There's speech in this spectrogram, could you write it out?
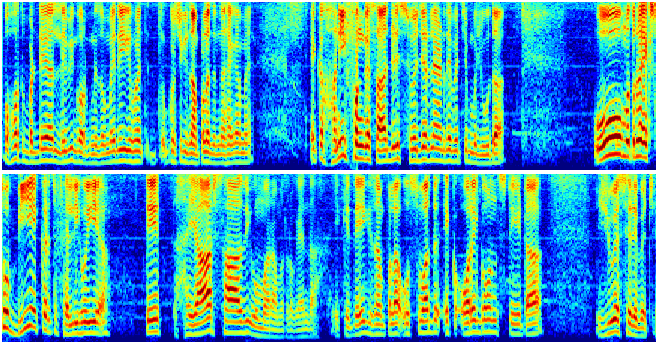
ਬਹੁਤ ਵੱਡੇ ਲਿਵਿੰਗ ਆਰਗੇਨਿਜ਼ਮ ਇਹਦੀ ਮੈਂ ਕੁਝ ਐਗਜ਼ਾਮਪਲਾਂ ਦਿੰਦਾ ਹੈਗਾ ਮੈਂ। ਇੱਕ ਹਨੀ ਫੰਗਸ ਆ ਜਿਹੜੀ ਸਵਿਟਜ਼ਰਲੈਂਡ ਦੇ ਵਿੱਚ ਮੌਜੂਦ ਆ। ਉਹ ਮਤਲਬ 120 ਏਕੜ ਚ ਫੈਲੀ ਹੋਈ ਆ ਤੇ ਹਜ਼ਾਰ ਸਾਲ ਦੀ ਉਮਰ ਆ ਮਤਲਬ ਕਹਿੰਦਾ। ਇਹ ਕਿਤੇ ਐਗਜ਼ਾਮਪਲ ਆ, ਉਸ ਤੋਂ ਬਾਅਦ ਇੱਕ ਓਰੇਗਨ ਸਟੇਟ ਆ ਯੂ ਐਸ ਏ ਦੇ ਵਿੱਚ।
